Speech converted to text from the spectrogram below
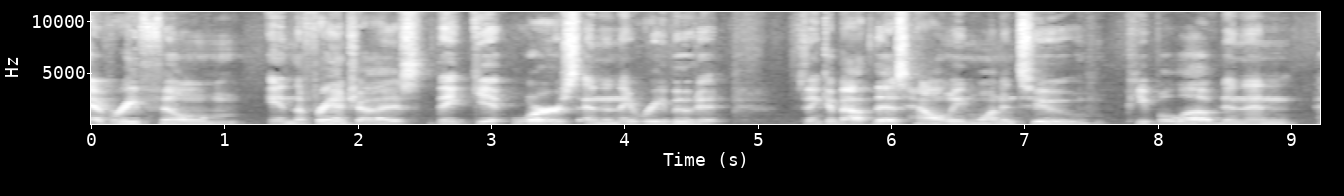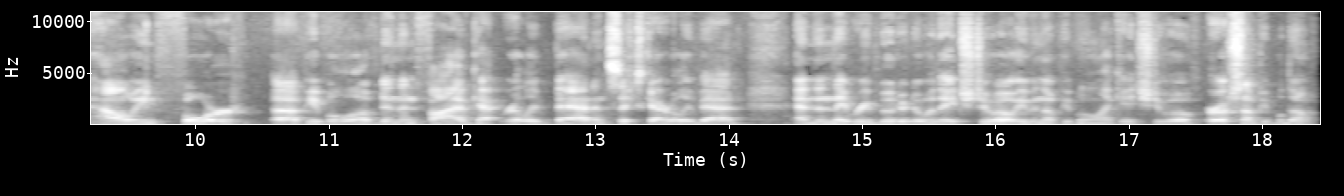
every film in the franchise, they get worse and then they reboot it. Think about this Halloween 1 and 2, people loved, and then Halloween 4, uh, people loved, and then 5 got really bad, and 6 got really bad. And then they rebooted it with H2O, even though people don't like H2O, or some people don't.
